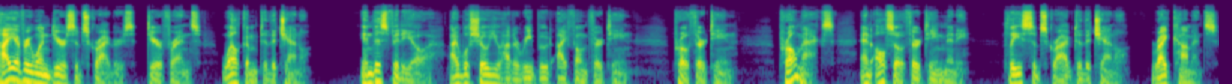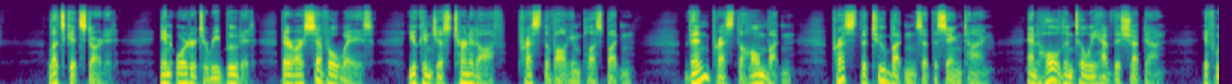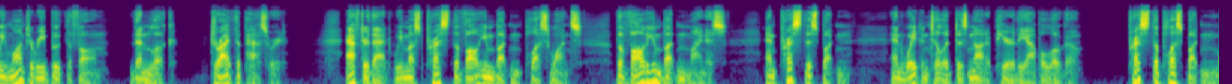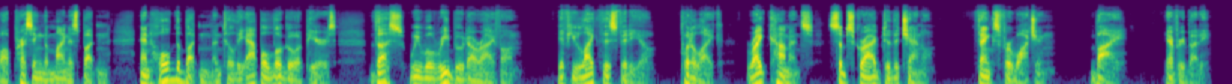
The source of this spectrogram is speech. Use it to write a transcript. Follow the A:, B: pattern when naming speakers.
A: Hi everyone dear subscribers, dear friends, welcome to the channel. In this video, I will show you how to reboot iPhone 13, Pro 13, Pro Max, and also 13 mini. Please subscribe to the channel, write comments. Let's get started. In order to reboot it, there are several ways. You can just turn it off, press the volume plus button, then press the home button, press the two buttons at the same time, and hold until we have this shutdown. If we want to reboot the phone, then look, drive the password. After that, we must press the volume button plus once, the volume button minus, and press this button, and wait until it does not appear the Apple logo. Press the plus button while pressing the minus button, and hold the button until the Apple logo appears. Thus, we will reboot our iPhone. If you like this video, put a like, write comments, subscribe to the channel. Thanks for watching. Bye, everybody.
